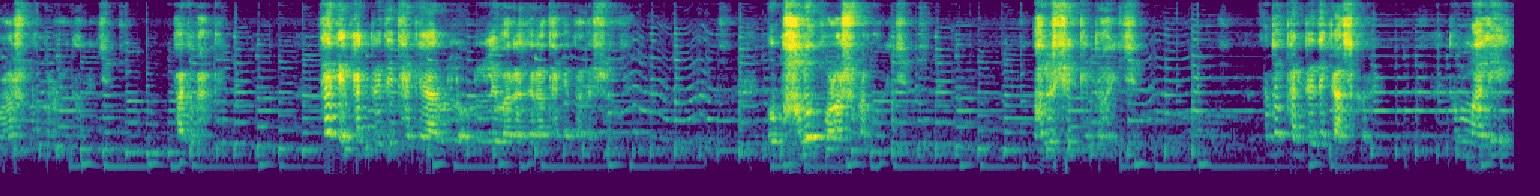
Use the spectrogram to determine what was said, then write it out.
পড়াশোনা করানো ধরেছে। ফাঁকে ফাঁকে থাকে ফ্যাক্টরিতে থাকে আর লেবাররা যারা থাকে তাদের সঙ্গে। ও ভালো পড়াশোনা করেছে। ভালো শিক্ষিত হয়েছে। কিন্তু ফ্যাক্টরিতে কাজ করে। তো মালিক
